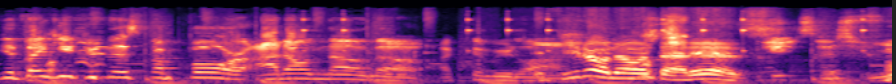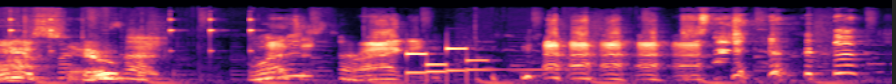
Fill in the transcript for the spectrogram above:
you think you did this before? I don't know though. I could be lying. If you don't know what that is, Jesus you fuck. stupid. What That's is a that? dragon.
